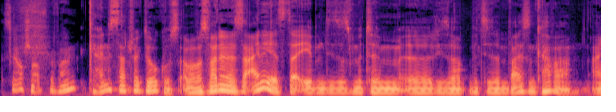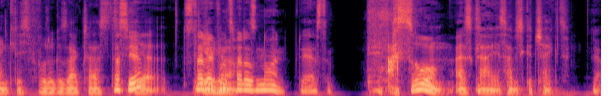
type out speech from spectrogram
Ist ja auch schon aufgefallen. Keine Star Trek Dokus. Aber was war denn das eine jetzt da eben, dieses mit dem, äh, dieser, mit diesem weißen Cover eigentlich, wo du gesagt hast? Das hier? Star Ja, Trek von genau. 2009, der erste. Ach so, alles klar, jetzt habe ich gecheckt. Ja.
